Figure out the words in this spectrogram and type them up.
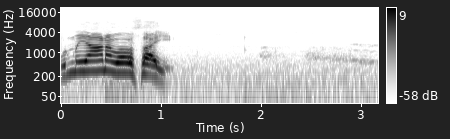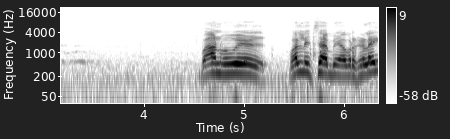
உண்மையான விவசாயி மாண்புமிகு பழனிசாமி அவர்களை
